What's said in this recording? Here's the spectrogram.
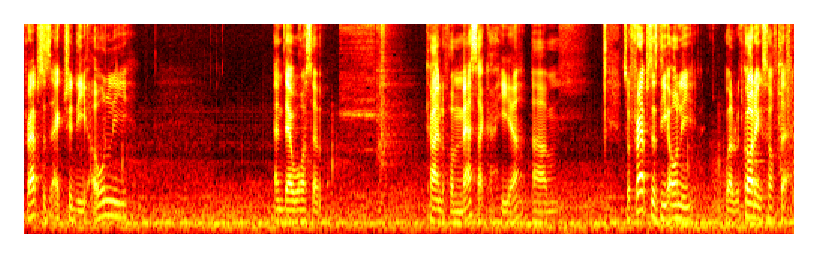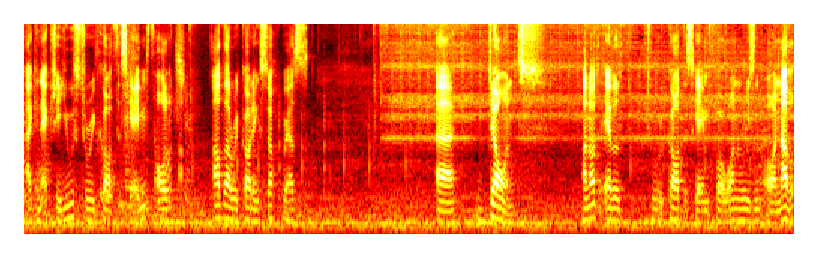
Fraps is actually the only... And there was a kind of a massacre here. Um, so Fraps is the only, well, recording software I can actually use to record this game. All other recording softwares uh, don't, are not able to record this game for one reason or another.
